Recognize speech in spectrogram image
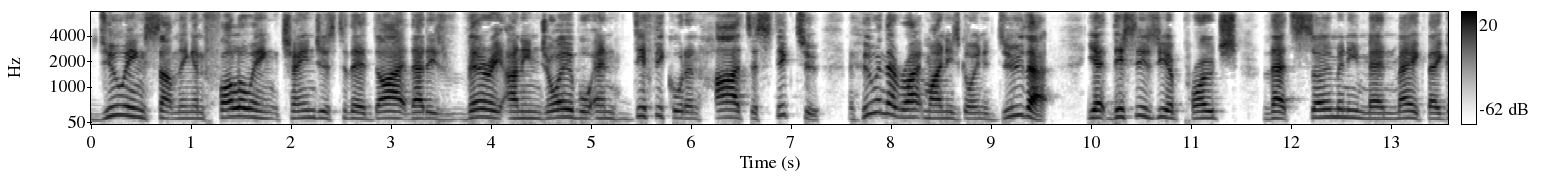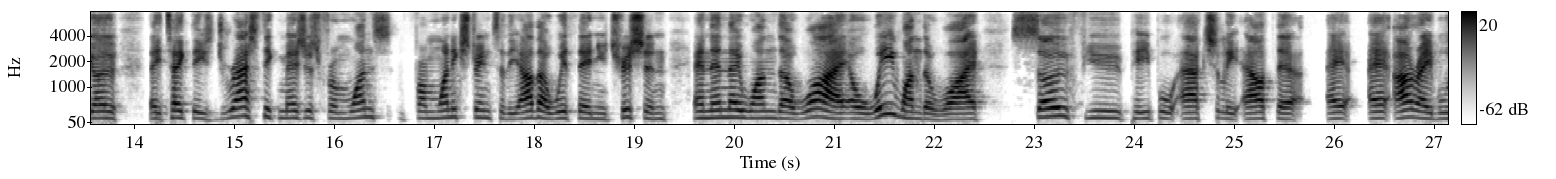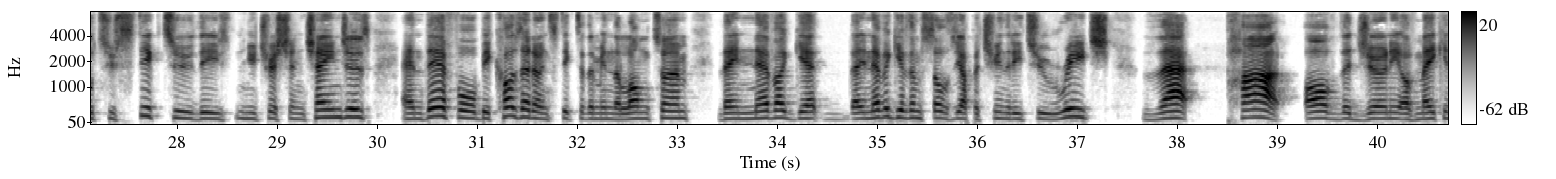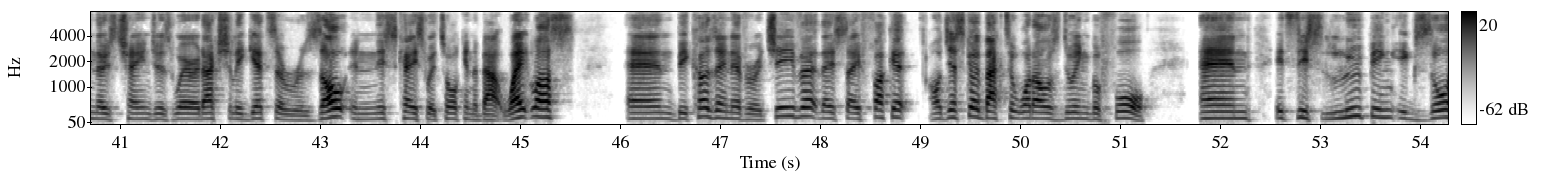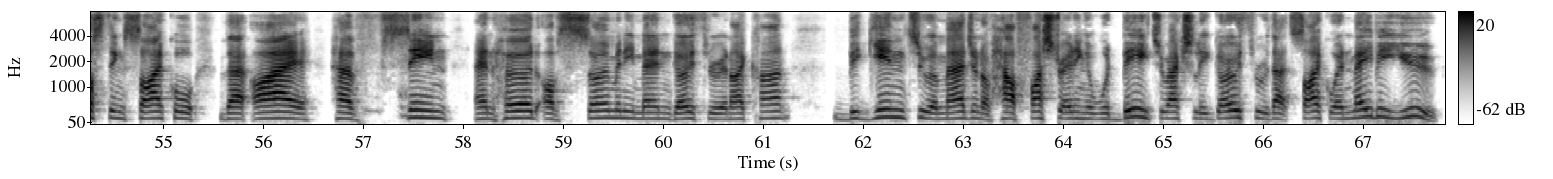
doing something and following changes to their diet that is very unenjoyable and difficult and hard to stick to? Who in their right mind is going to do that? Yet, this is the approach that so many men make. They go, they take these drastic measures from one from one extreme to the other with their nutrition, and then they wonder why, or we wonder why so few people actually out there are able to stick to these nutrition changes and therefore because they don't stick to them in the long term they never get they never give themselves the opportunity to reach that part of the journey of making those changes where it actually gets a result. In this case, we're talking about weight loss. And because they never achieve it, they say, fuck it, I'll just go back to what I was doing before. And it's this looping, exhausting cycle that I have seen and heard of so many men go through. And I can't begin to imagine of how frustrating it would be to actually go through that cycle. And maybe you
